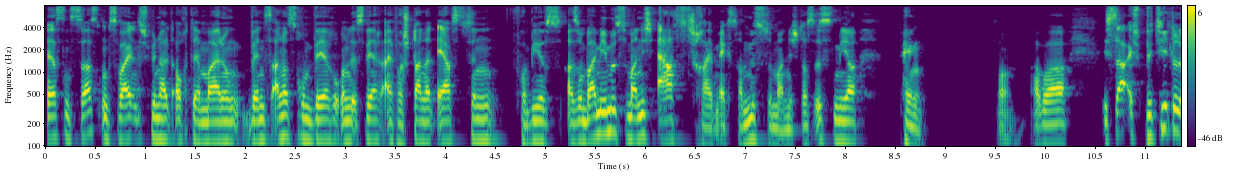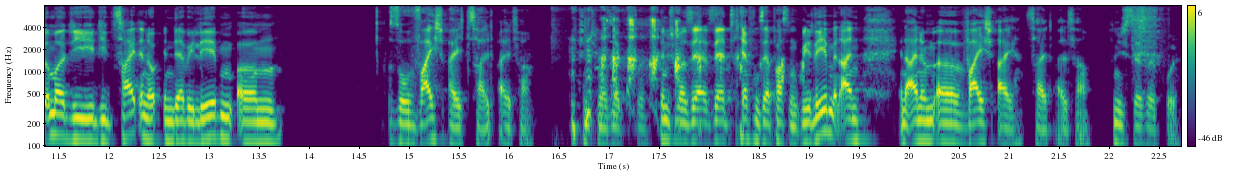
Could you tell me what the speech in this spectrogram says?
erstens das und zweitens, ich bin halt auch der Meinung, wenn es andersrum wäre und es wäre einfach Standardärztin, von mir ist, also bei mir müsste man nicht Arzt schreiben extra, müsste man nicht. Das ist mir Peng. So, aber ich sag, ich betitel immer die, die Zeit, in der, in der wir leben, ähm, so Weichei-Zeitalter. Finde ich mal sehr cool. Finde ich mal sehr, sehr treffend, sehr passend. Wir leben in, ein, in einem äh, Weichei-Zeitalter. Finde ich sehr, sehr cool.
